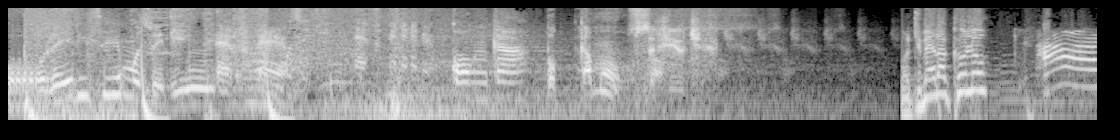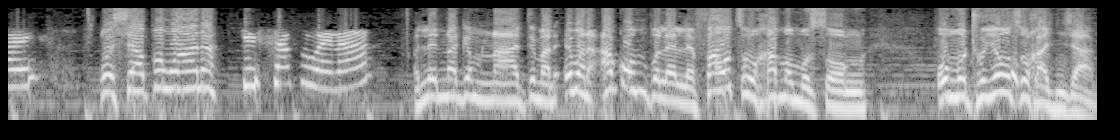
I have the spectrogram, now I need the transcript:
o reditse motsweding fm konka bokamoso. Motumela kholo Hi, o shapo ngwana? Ke shapo wena. le nna ke monate mane. E bona a ko mpolelele fa o tsoga mo mosong o motho yo o tsogang jang?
